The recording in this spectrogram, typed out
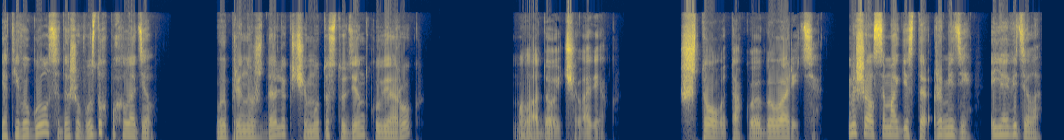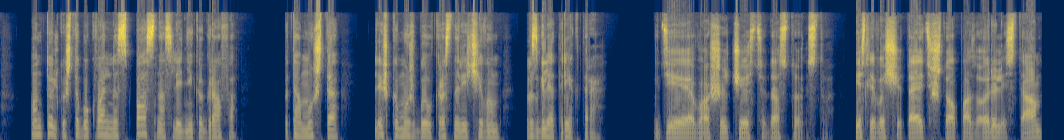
и от его голоса даже воздух похолодел. «Вы принуждали к чему-то студентку Виарок?» «Молодой человек, что вы такое говорите?» Мешался магистр Рамеди и я видела, он только что буквально спас наследника графа, потому что слишком уж был красноречивым взгляд ректора. «Где ваша честь и достоинство? Если вы считаете, что опозорились там,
